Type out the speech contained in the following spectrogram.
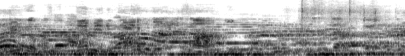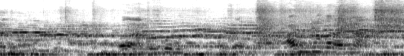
மீன் குழம்பு என்ன மீன் காரப்பொடி ஆ அது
